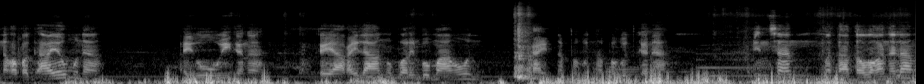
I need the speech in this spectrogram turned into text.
na kapag ayaw mo na, ay uuwi ka na. Kaya kailangan mo pa rin bumangon kahit napagod na pagod ka na. Minsan, matatawa ka na lang.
